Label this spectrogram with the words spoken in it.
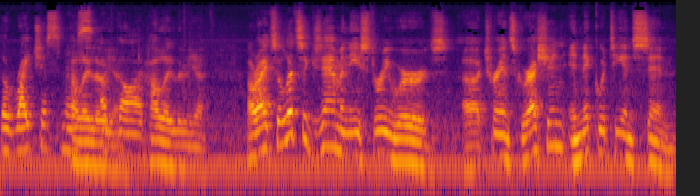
the righteousness Hallelujah. of God. Hallelujah. All right, so let's examine these three words uh, transgression, iniquity, and sin.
